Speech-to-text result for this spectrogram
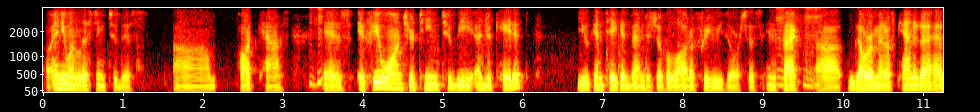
or anyone listening to this um, podcast mm-hmm. is if you want your team to be educated, you can take advantage of a lot of free resources. In mm-hmm. fact, uh, government of Canada has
